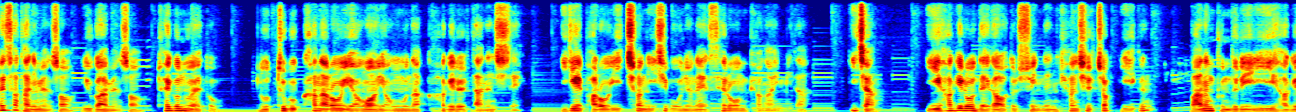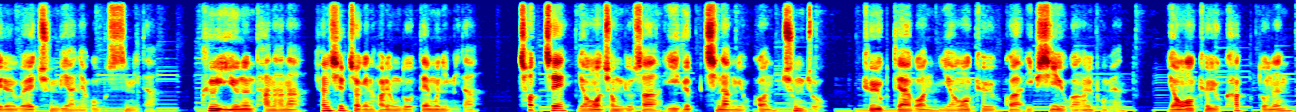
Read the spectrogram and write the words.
회사 다니면서 육아하면서 퇴근 후에도 노트북 하나로 영어 영문학 학위를 따는 시대. 이게 바로 2025년의 새로운 변화입니다. 2장. 이 학위로 내가 얻을 수 있는 현실적 이익은? 많은 분들이 이 학위를 왜 준비하냐고 묻습니다. 그 이유는 단 하나, 현실적인 활용도 때문입니다. 첫째, 영어 전교사 2급 진학 요건 충족. 교육대학원 영어 교육과 입시 요강을 보면 영어 교육학 또는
